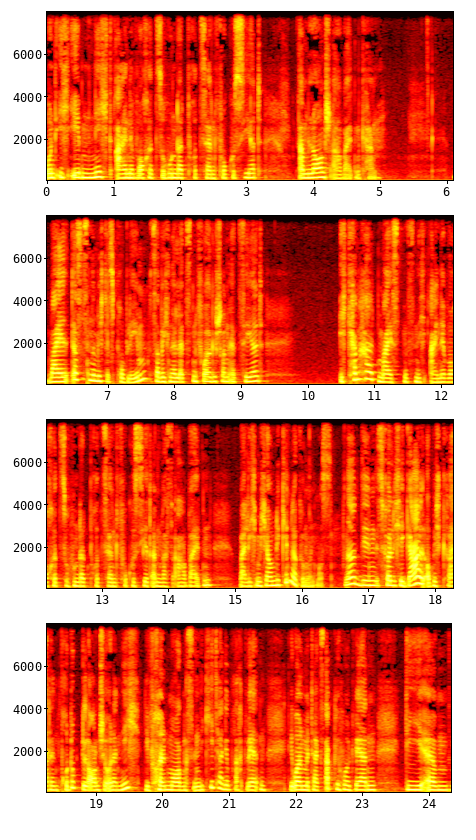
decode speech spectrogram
und ich eben nicht eine Woche zu 100 Prozent fokussiert am Launch arbeiten kann? Weil das ist nämlich das Problem, das habe ich in der letzten Folge schon erzählt ich kann halt meistens nicht eine Woche zu 100 Prozent fokussiert an was arbeiten, weil ich mich ja um die Kinder kümmern muss. Ne? Denen ist völlig egal, ob ich gerade ein Produkt launche oder nicht. Die wollen morgens in die Kita gebracht werden, die wollen mittags abgeholt werden, die ähm,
